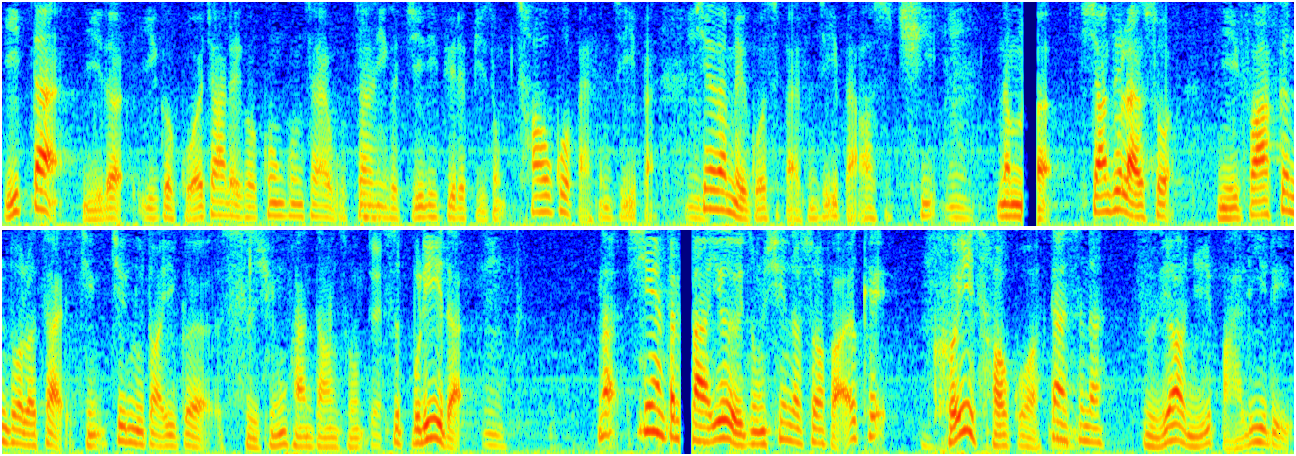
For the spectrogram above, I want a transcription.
一旦你的一个国家的一个公共债务占一个 GDP 的比重超过百分之一百，现在美国是百分之一百二十七，嗯，那么相对来说，你发更多的债进进入到一个死循环当中，是不利的，嗯。那现在呢，又有一种新的说法，OK，可以超过，但是呢，只要你把利率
